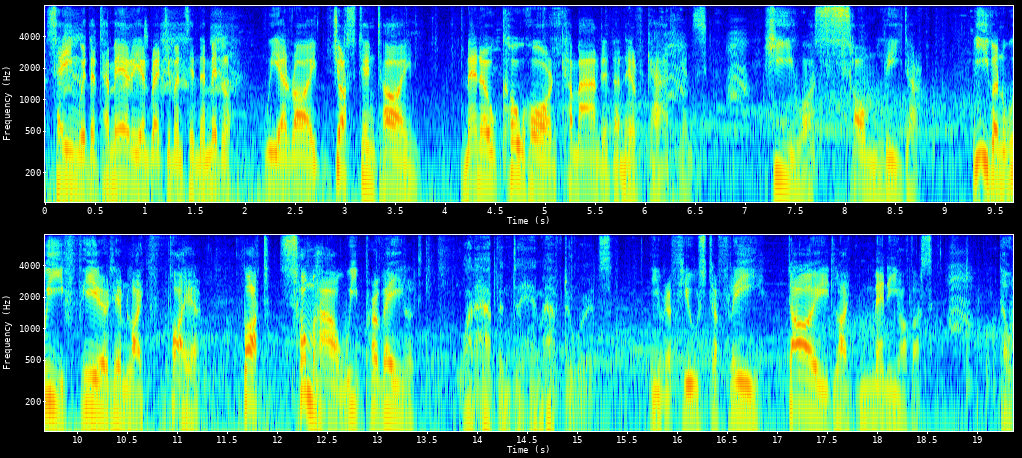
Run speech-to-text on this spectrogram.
Same with the Temerian regiments in the middle. We arrived just in time. Menno Coehoorn commanded the Nilfgaardians. He was some leader. Even we feared him like fire. But somehow we prevailed. What happened to him afterwards? He refused to flee, died like many others. No,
